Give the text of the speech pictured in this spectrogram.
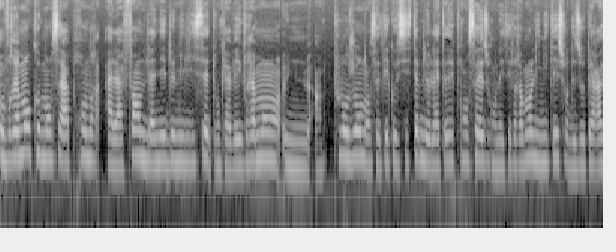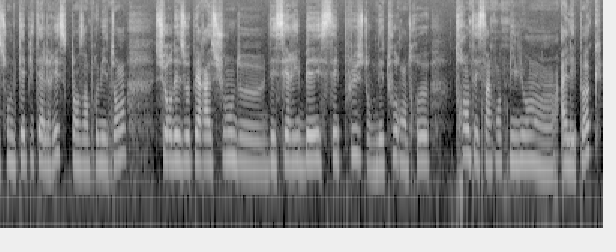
ont vraiment commencé à prendre à la fin de l'année 2017, donc avec vraiment un plongeon dans cet écosystème de la tech française où on était vraiment limité sur des opérations de capital risque dans un premier temps, sur des opérations de, des séries B, C, donc des tours entre 30 et 50 millions à l'époque.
